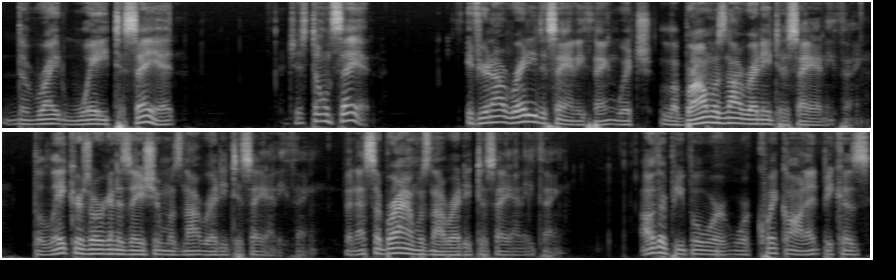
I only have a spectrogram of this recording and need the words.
the right way to say it, just don't say it. If you're not ready to say anything, which LeBron was not ready to say anything, the Lakers organization was not ready to say anything, Vanessa Bryant was not ready to say anything. Other people were, were quick on it because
